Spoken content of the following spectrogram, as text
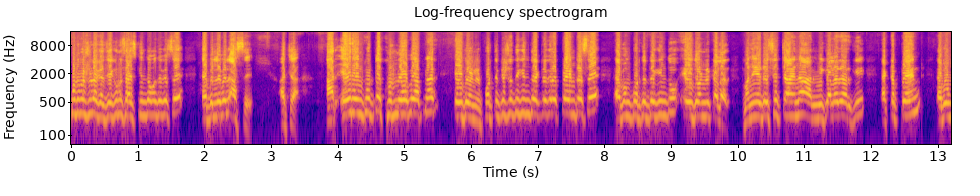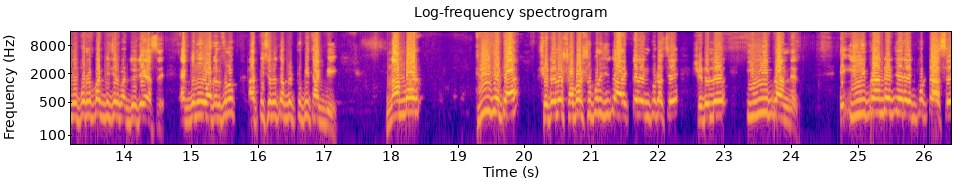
পনেরোশো টাকা যে কোনো সাইজ কিন্তু আমাদের কাছে অ্যাভেলেবেল আছে। আচ্ছা আর এই রেনকোটটা খুললে হবে আপনার এই ধরনের। প্রত্যেকটার সাথে কিন্তু একটা করে প্যান্ট আছে এবং প্রত্যেকটা কিন্তু এই ধরনের কালার মানে এটা হচ্ছে চায়না আর্মি কালার আর কি, একটা প্যান্ট এবং উপরের পাট নিচের পাট দুইটাই আছে। একদমই ওয়াটারপ্রুফ আর পিছনে তো আপনার টুপি থাকবেই। নাম্বার থ্রি যেটা, সেটা হলো সবার সুপরিচিত আরেকটা রেনকোট আছে, সেটা হলো ইউই ব্র্যান্ডের এই ইউই ব্র্যান্ডের যে রেনকোটটা আছে,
